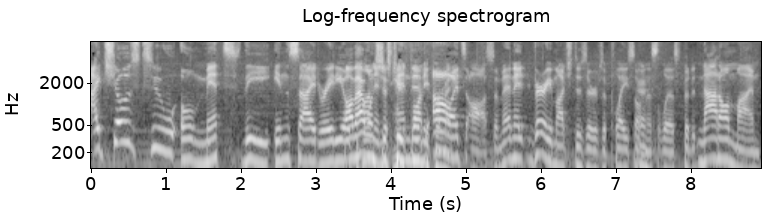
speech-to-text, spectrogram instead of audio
I chose to omit the inside radio. Oh, that one's just too funny for oh, me. it's awesome, and it very much deserves a place on this list, but not on mine.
